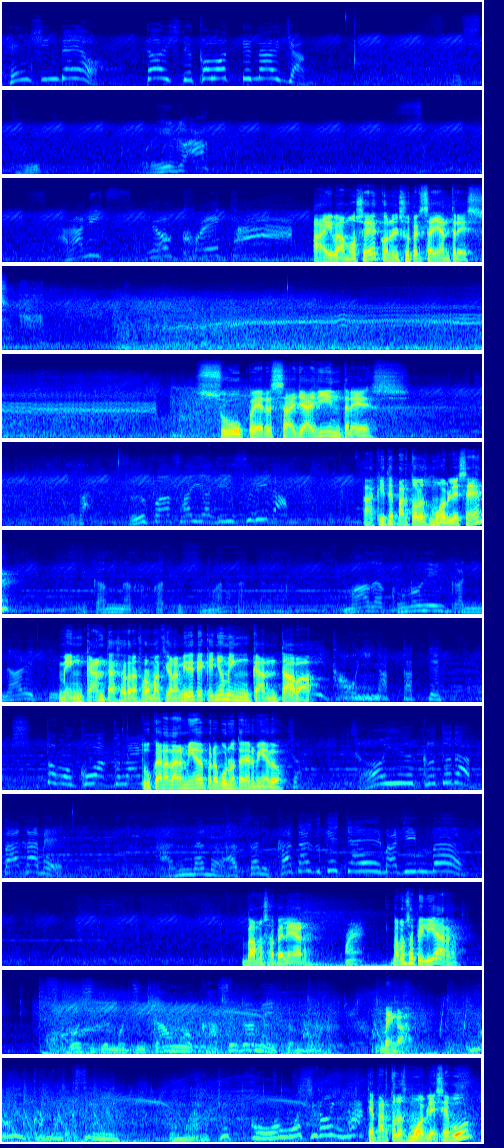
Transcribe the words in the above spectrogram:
Ahí vamos, ¿eh? Con el Super Saiyan 3. Super Saiyajin 3. Aquí te parto los muebles, ¿eh? Me encanta esa transformación. A mí de pequeño me encantaba. Tu cara dar miedo, pero bueno tener miedo. 片付けちゃえ魔人ブ Vamos a pelear. Vamos a pelear. 少しでも時間を稼がねえとな Venga, 良い子のくせにお前結構面白いな te parto los muebles, ¿eh, Bu?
